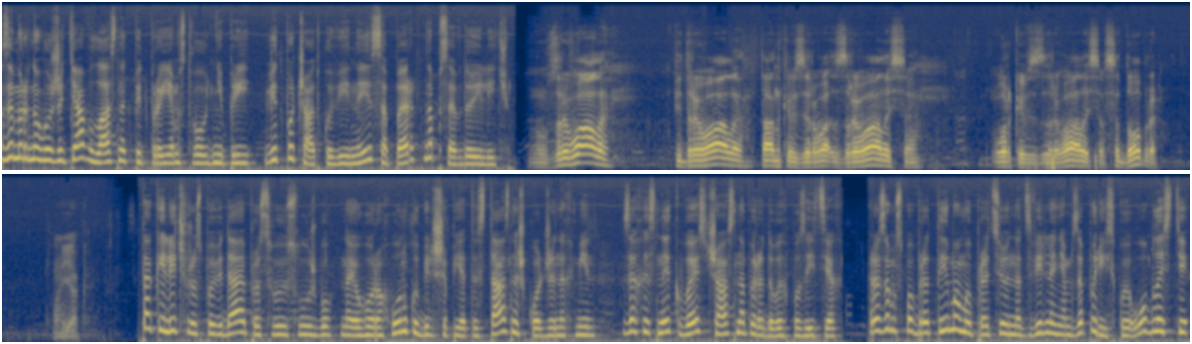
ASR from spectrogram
За мирного життя власник підприємства у Дніпрі. Від початку війни сапер на псевдоіліч. Ну, взривали, підривали, танки зривалися, орки зривалися, все добре. А як? Так Іліч розповідає про свою службу. На його рахунку більше 500 знешкоджених мін. Захисник весь час на передових позиціях. Разом з побратимами працює над звільненням Запорізької області.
